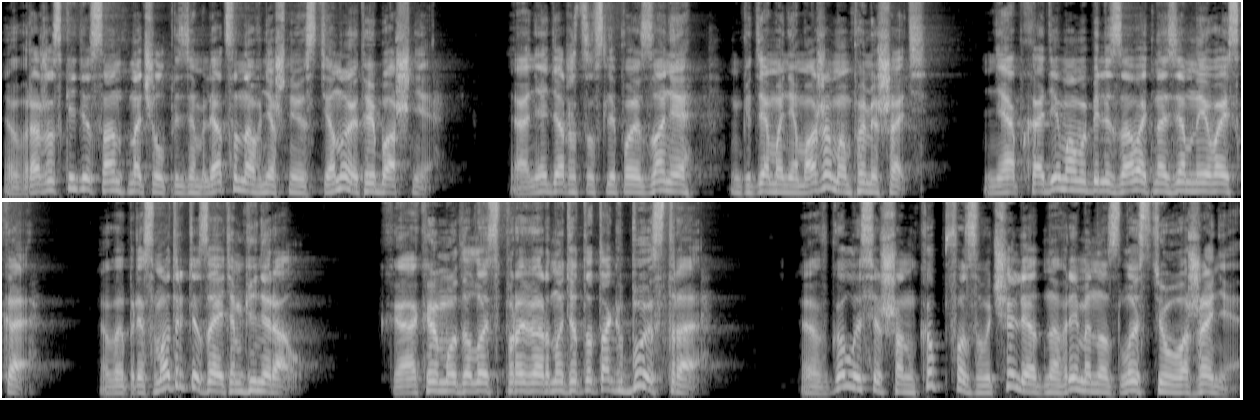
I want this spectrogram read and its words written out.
Вражеский десант начал приземляться на внешнюю стену этой башни. Они держатся в слепой зоне, где мы не можем им помешать. Необходимо мобилизовать наземные войска. Вы присмотрите за этим, генерал? Как им удалось провернуть это так быстро? В голосе Шанкопфа звучали одновременно злость и уважение.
